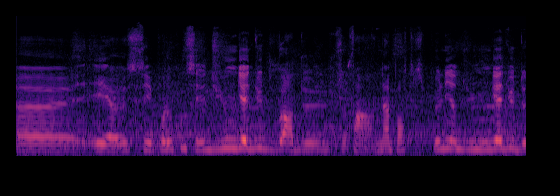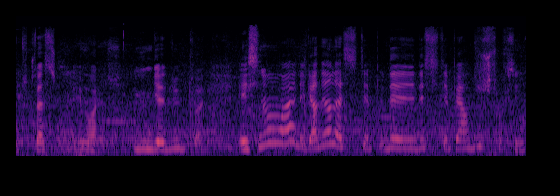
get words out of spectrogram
euh, et c'est pour le coup, c'est du young adulte, voire de. Enfin, n'importe qui peut lire du young adulte de toute façon. Mais voilà, young adulte, ouais. Et sinon, ouais, Les Gardiens de la cité, des, des Cités Perdues, je trouve que c'est une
